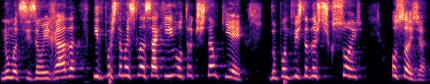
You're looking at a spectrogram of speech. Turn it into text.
numa decisão errada e depois também se lança aqui outra questão, que é do ponto de vista das discussões. Ou seja,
